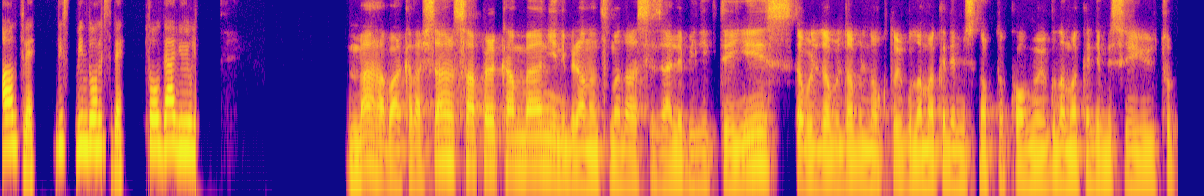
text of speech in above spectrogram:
Alt ve Disk Windows ve Folder View Merhaba arkadaşlar, Sarper Erkan ben. Yeni bir anlatımla daha sizlerle birlikteyiz. www.uygulamaakademisi.com ve Uygulama Akademisi YouTube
